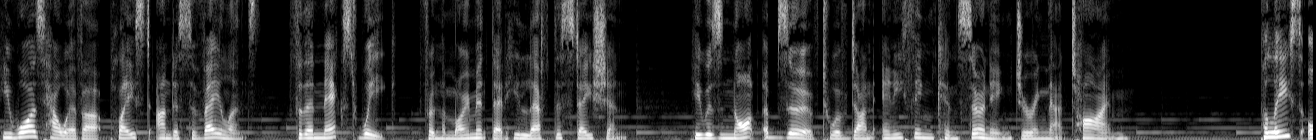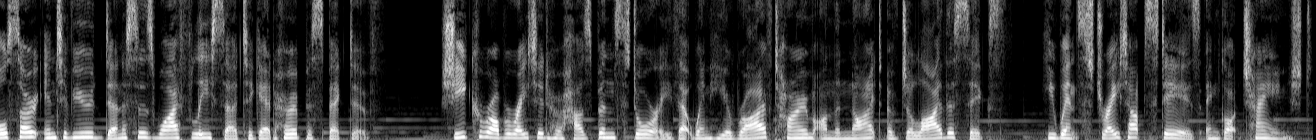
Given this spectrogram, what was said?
He was, however, placed under surveillance for the next week from the moment that he left the station. He was not observed to have done anything concerning during that time. Police also interviewed Dennis's wife Lisa to get her perspective. She corroborated her husband's story that when he arrived home on the night of July the 6th, he went straight upstairs and got changed.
